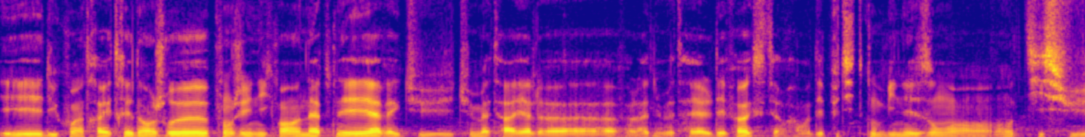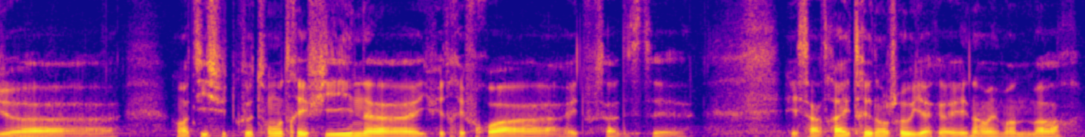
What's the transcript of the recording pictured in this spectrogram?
Et du coup, un travail très dangereux, plonger uniquement en apnée avec du, matériel, euh, voilà, du matériel d'époque. C'était vraiment des petites combinaisons en, en tissu, en tissu de coton très fine. Il fait très froid et tout ça. Et c'est un travail très dangereux où il y a énormément de morts.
